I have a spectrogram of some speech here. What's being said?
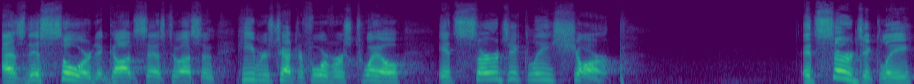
as this sword that God says to us in Hebrews chapter 4, verse 12, it's surgically sharp. It's surgically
